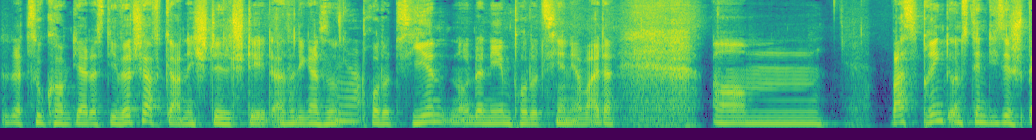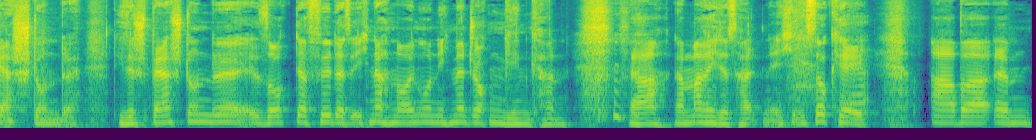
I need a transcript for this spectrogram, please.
dazu kommt ja, dass die Wirtschaft gar nicht stillsteht. Also die ganzen ja. produzierenden Unternehmen produzieren ja weiter. Ähm, was bringt uns denn diese Sperrstunde? Diese Sperrstunde sorgt dafür, dass ich nach neun Uhr nicht mehr joggen gehen kann. Ja, dann mache ich das halt nicht. Ist okay. Ja. Aber ähm,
